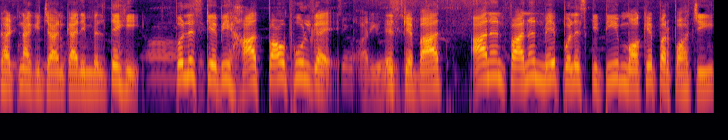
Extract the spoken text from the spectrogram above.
घटना की जानकारी मिलते ही पुलिस के भी हाथ पाँव फूल गए। इसके बाद आनंद फानन में पुलिस की टीम मौके पर पहुँची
